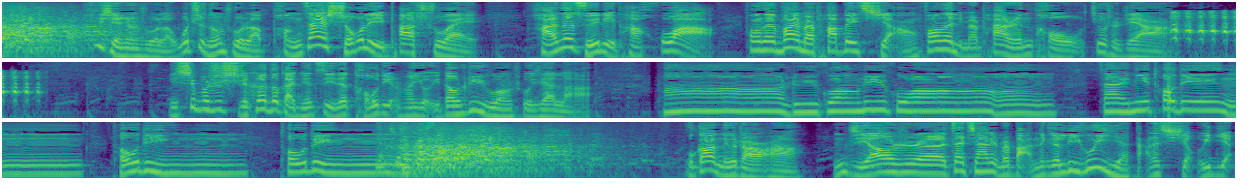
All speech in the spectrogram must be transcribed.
傅先生说了，我只能说了，捧在手里怕摔，含在嘴里怕化。放在外面怕被抢，放在里面怕人偷，就是这样。你是不是时刻都感觉自己的头顶上有一道绿光出现了？啊，绿光绿光，在你头顶，头顶，头顶。我告诉你个招啊，你只要是在家里面把那个立柜呀打的小一点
